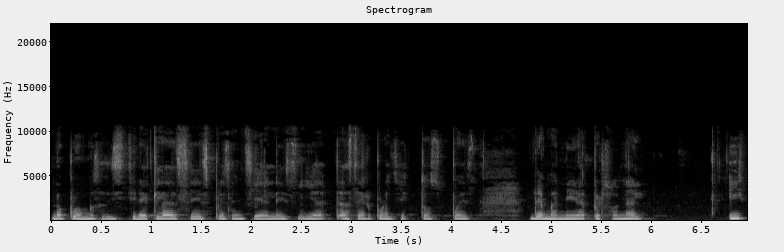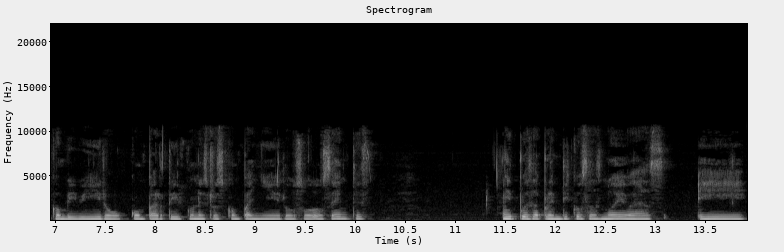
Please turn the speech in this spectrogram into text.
no podemos asistir a clases presenciales y hacer proyectos pues de manera personal y convivir o compartir con nuestros compañeros o docentes. Y pues aprendí cosas nuevas, eh,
